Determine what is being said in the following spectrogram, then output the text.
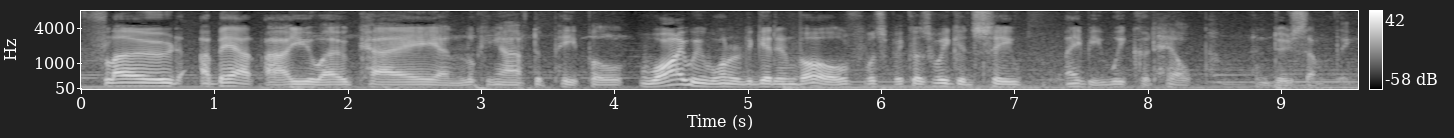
flowed about are you okay and looking after people. Why we wanted to get involved was because we could see maybe we could help and do something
